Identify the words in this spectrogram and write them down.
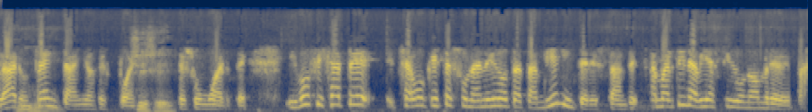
claro, 30 años después de su muerte. Y vos fíjate, Chavo, que esta es una anécdota también interesante. San Martín había sido un hombre de paz.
